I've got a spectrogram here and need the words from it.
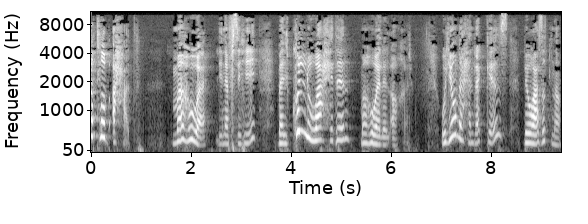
يطلب أحد ما هو لنفسه بل كل واحد ما هو للآخر. واليوم رح نركز بوعظتنا.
